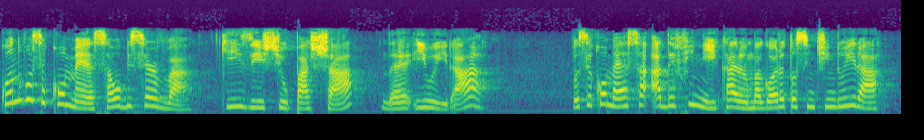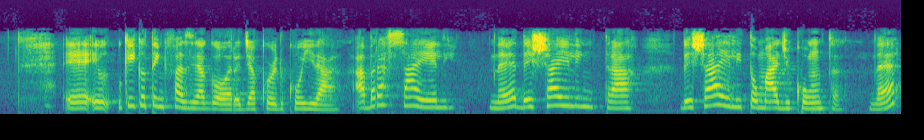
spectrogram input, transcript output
Quando você começa a observar que existe o Pachá né, e o Irá, você começa a definir: caramba, agora eu tô sentindo Irá. É, eu, o que, que eu tenho que fazer agora, de acordo com o Irá? Abraçar ele, né? Deixar ele entrar, deixar ele tomar de conta, né?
